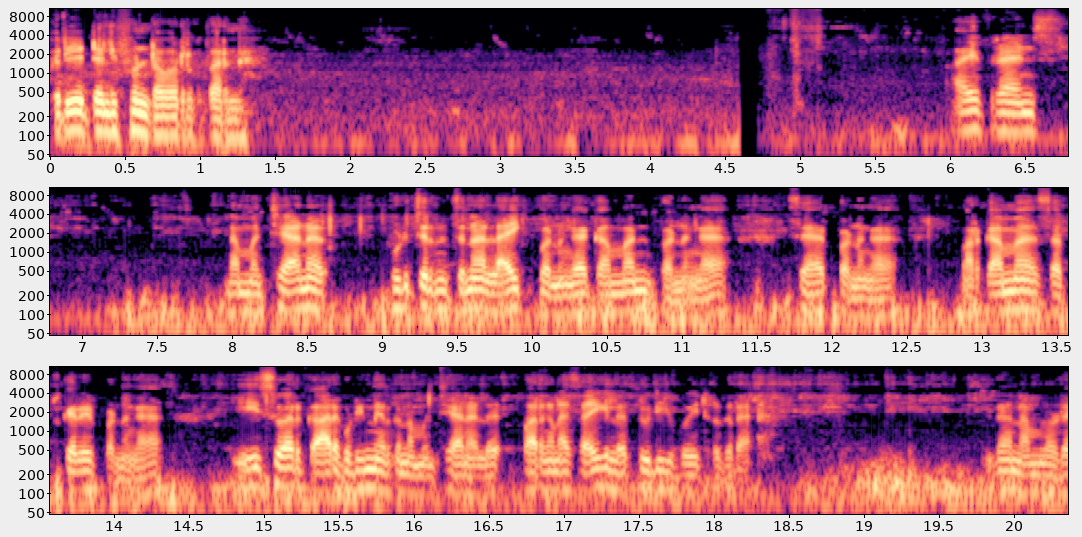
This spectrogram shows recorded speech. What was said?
பெரிய டெலிஃபோன் டவர் இருக்கு பாருங்க. ஹாய் ஃப்ரெண்ட்ஸ் நம்ம சேனல் பிடிச்சிருந்துச்சுன்னா லைக் பண்ணுங்கள் கமெண்ட் பண்ணுங்கள் ஷேர் பண்ணுங்கள் மறக்காமல் சப்ஸ்கிரைப் பண்ணுங்கள் ஈஸ்வர் காரைக்குடின்னு இருக்கு நம்ம சேனலு பாருங்கள் நான் சைக்கிளில் தூட்டிட்டு போயிட்டுருக்குறேன். இதுதான் நம்மளோட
